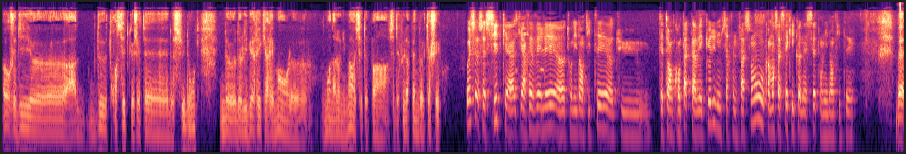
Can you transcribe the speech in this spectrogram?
Alors j'ai dit euh, à deux, trois sites que j'étais dessus, donc de, de libérer carrément le, mon anonymat. Et c'était pas, c'était plus la peine de le cacher. Quoi. Oui, ce, ce, site qui a, qui a révélé euh, ton identité, euh, tu étais en contact avec eux d'une certaine façon ou comment ça se fait qu'ils connaissaient ton identité? Ben,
